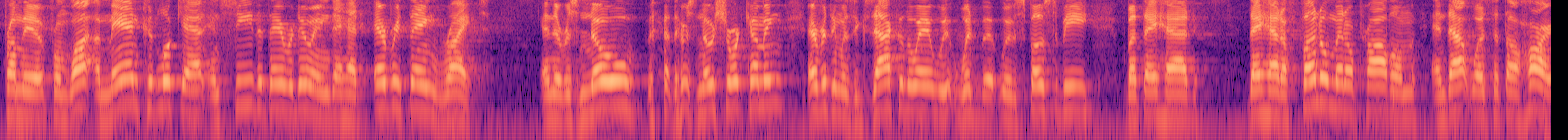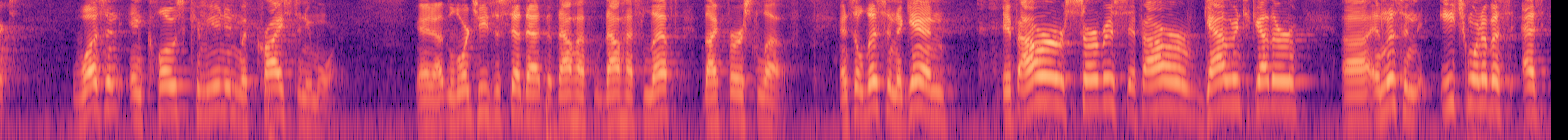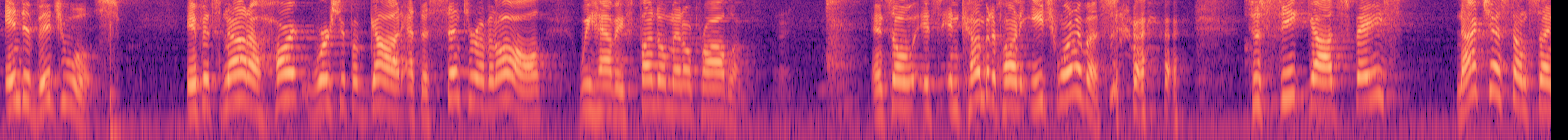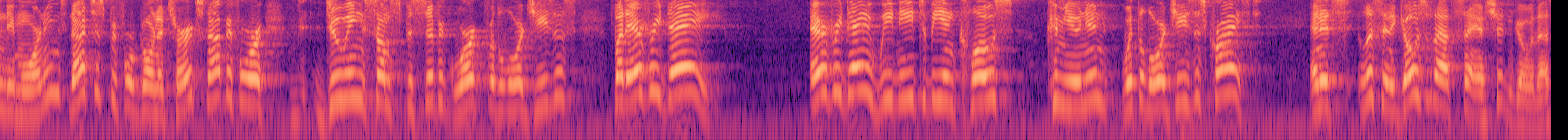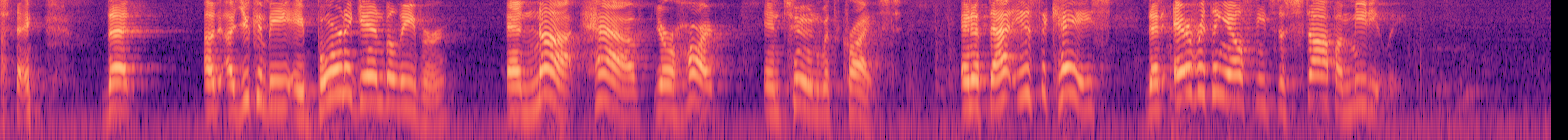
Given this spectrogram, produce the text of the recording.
from, the, from what a man could look at and see that they were doing, they had everything right. And there was no, there was no shortcoming. Everything was exactly the way it, would, it was supposed to be. But they had, they had a fundamental problem, and that was that the heart wasn't in close communion with Christ anymore. And uh, the Lord Jesus said that, that thou, have, thou hast left thy first love. And so, listen, again, if our service, if our gathering together, uh, and listen, each one of us as individuals, if it's not a heart worship of God at the center of it all, we have a fundamental problem. And so it's incumbent upon each one of us to seek God's face, not just on Sunday mornings, not just before going to church, not before doing some specific work for the Lord Jesus, but every day. Every day we need to be in close communion with the Lord Jesus Christ. And it's, listen, it goes without saying, it shouldn't go without saying, that a, a, you can be a born again believer and not have your heart in tune with Christ. And if that is the case, then everything else needs to stop immediately.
